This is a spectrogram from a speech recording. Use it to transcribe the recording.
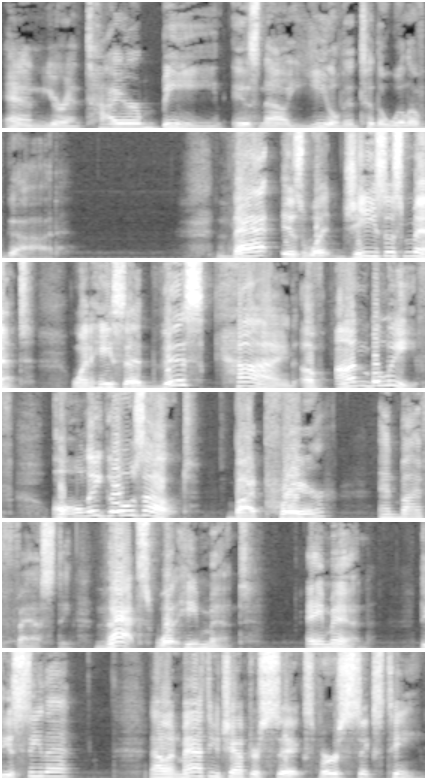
And your entire being is now yielded to the will of God. That is what Jesus meant when he said this kind of unbelief only goes out by prayer and by fasting. That's what he meant. Amen. Do you see that? Now, in Matthew chapter 6, verse 16,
